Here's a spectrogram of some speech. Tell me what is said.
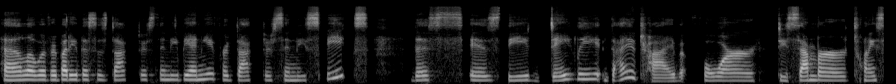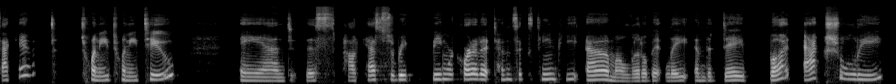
Hello, everybody. This is Dr. Cindy Banyai for Dr. Cindy Speaks. This is the daily diatribe for December 22nd, 2022. And this podcast is being recorded at 10:16 p.m., a little bit late in the day, but actually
